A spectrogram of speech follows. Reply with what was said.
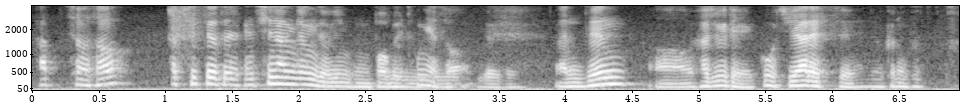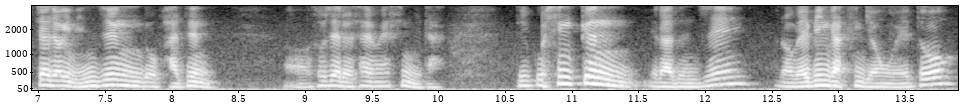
합쳐서 합칠 때도 약간 친환경적인 공법을 통해서 네, 네. 만든 어, 가죽이 되겠고 GRS 그런 국- 국제적인 인증도 받은 어, 소재를 사용했습니다. 그리고 신끈이라든지 이런 웨빙 같은 경우에도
